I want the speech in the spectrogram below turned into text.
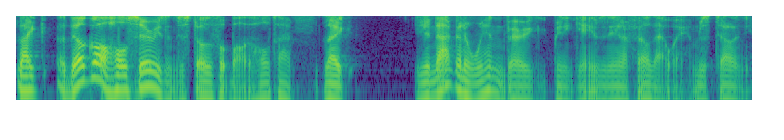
like they'll go a whole series and just throw the football the whole time. Like you're not going to win very many games in the NFL that way. I'm just telling you.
